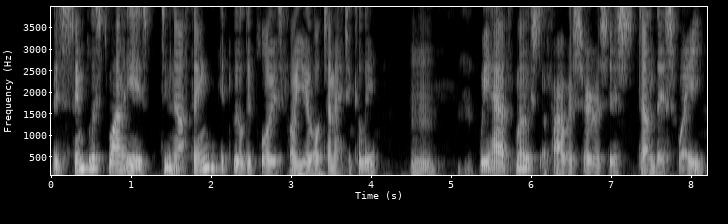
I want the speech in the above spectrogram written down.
the simplest one is do nothing. It will deploy it for you automatically. Mm-hmm. We have most of our services done this way.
